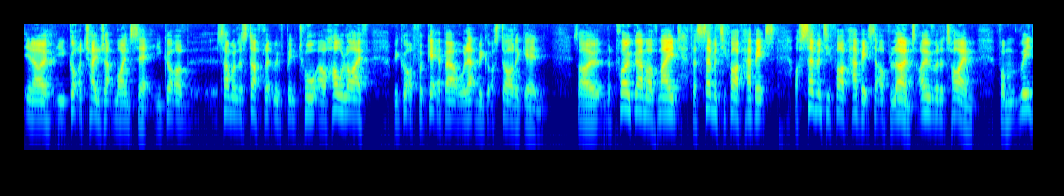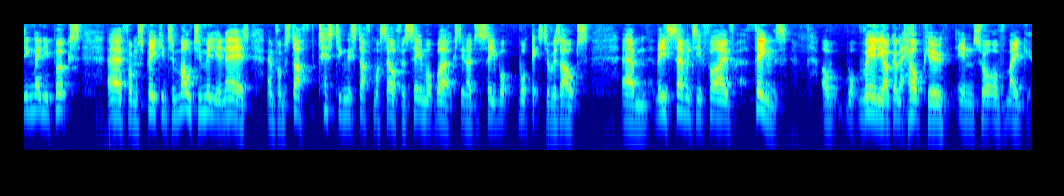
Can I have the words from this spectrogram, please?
you know, you've got to change that mindset. You've got to, some of the stuff that we've been taught our whole life, we've got to forget about all that and we've got to start again. So the program I've made, the 75 habits, or 75 habits that I've learnt over the time from reading many books, uh, from speaking to multimillionaires, and from stuff testing this stuff myself and seeing what works. You know, to see what what gets the results. Um, these 75 things are what really are going to help you in sort of make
